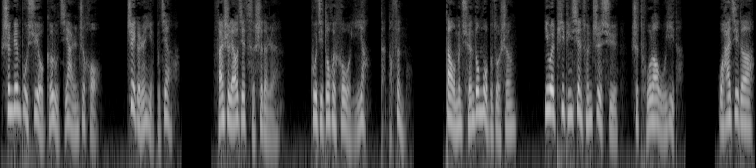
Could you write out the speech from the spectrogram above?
身边不许有格鲁吉亚人之后，这个人也不见了。凡是了解此事的人，估计都会和我一样感到愤怒。但我们全都默不作声，因为批评现存秩序是徒劳无益的。我还记得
